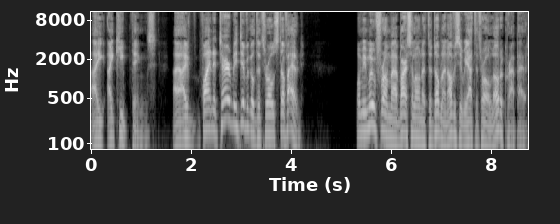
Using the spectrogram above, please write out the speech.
I, I keep things. I, I find it terribly difficult to throw stuff out. When we moved from uh, Barcelona to Dublin, obviously we had to throw a load of crap out.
